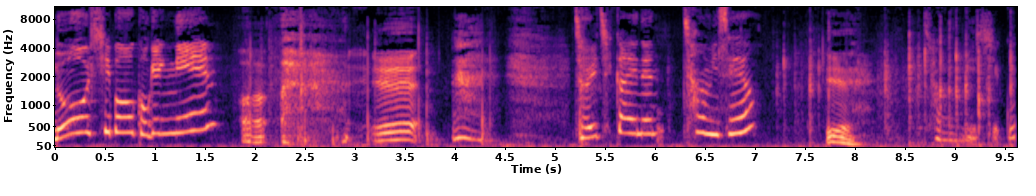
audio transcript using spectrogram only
노15 고객님? 아, 예. 저희 치과에는 처음이세요? 예. 처음이시고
